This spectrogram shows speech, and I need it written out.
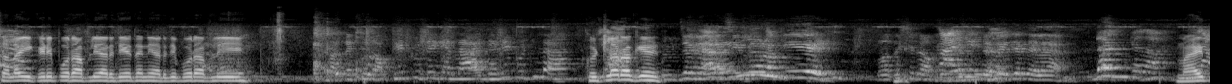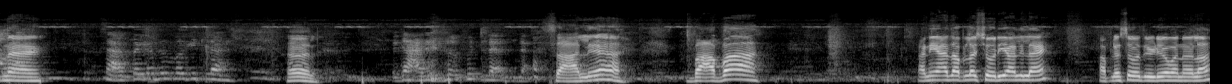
चला इकडे पोर आपली अर्धी आहेत आणि अर्धी पोर आपली. कुठला? रॉकेट माहीत नाही. हल. चाल्या बाबा. आणि आज आपला शौर्य आलेला आहे. आपल्यासोबत व्हिडिओ बनवायला.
